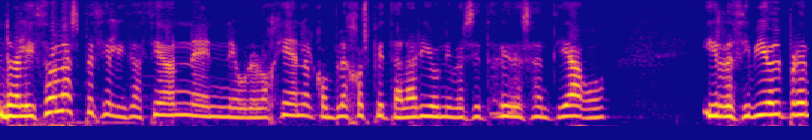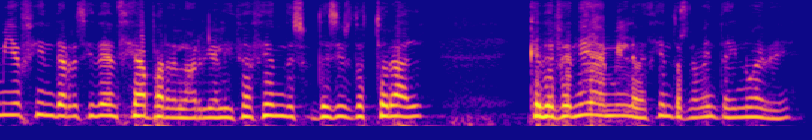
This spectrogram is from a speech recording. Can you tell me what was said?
Realizó la especialización en neurología en el Complejo Hospitalario Universitario de Santiago y recibió el premio fin de residencia para la realización de su tesis doctoral que defendía en 1999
